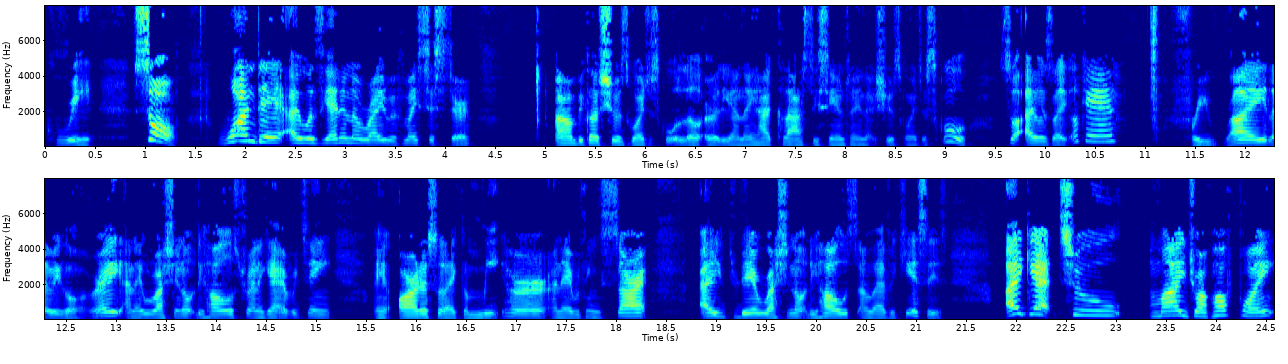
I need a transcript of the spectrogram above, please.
Great. So one day I was getting a ride with my sister. Um, because she was going to school a little early and I had class the same time that she was going to school. So I was like, okay, free ride. Let me go, right? And I rushing out the house trying to get everything in order so I could meet her and everything start. I they rushing out the house and whatever cases. I get to my drop off point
